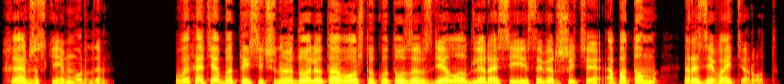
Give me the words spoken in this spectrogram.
Хаджские морды. Вы хотя бы тысячную долю того, что Кутузов сделал для России, совершите, а потом разевайте рот.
